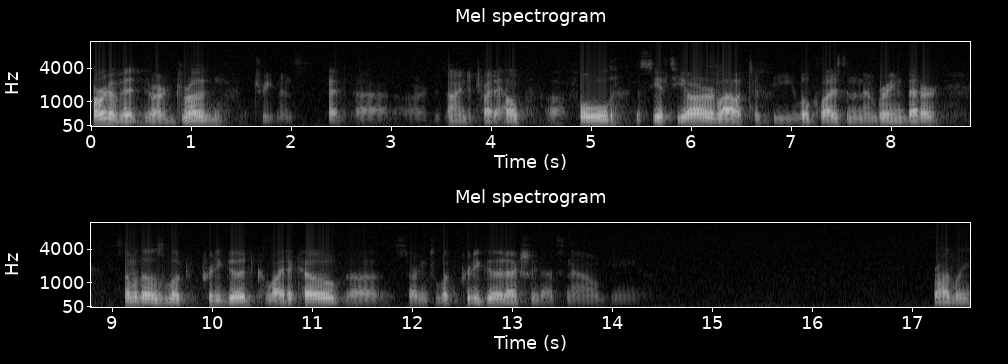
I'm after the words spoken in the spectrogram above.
part of it. There are drug treatments that uh, are designed to try to help uh, fold the CFTR, allow it to be localized in the membrane better. Some of those look pretty good. Kalydeco uh, starting to look pretty good. Actually, that's now being broadly.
